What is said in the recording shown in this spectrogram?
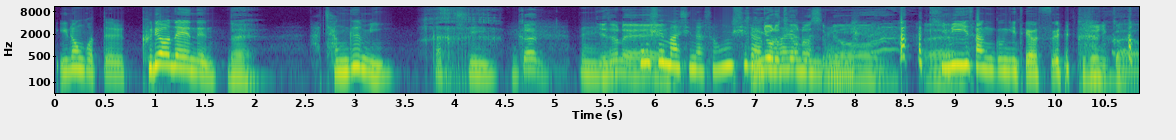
이런 것들 그려내는 네. 아, 장금이 같이 그러니까 네. 예전에 홍시 맛이 나서 홍시라고 동료로 태어났으면 네. 김이상궁이 되었을 그러니까요.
